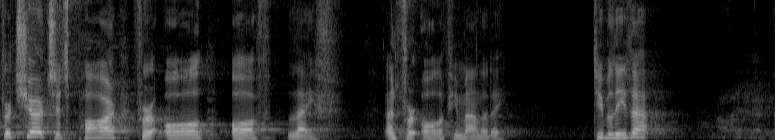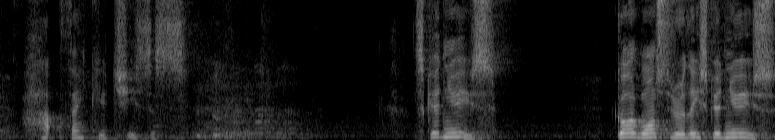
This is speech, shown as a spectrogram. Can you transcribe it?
for church, it's power for all of life and for all of humanity. Do you believe that? Ha, thank you, Jesus. It's good news. God wants to release good news.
